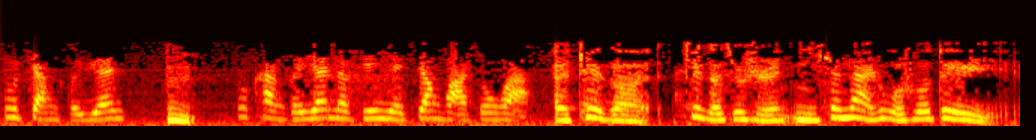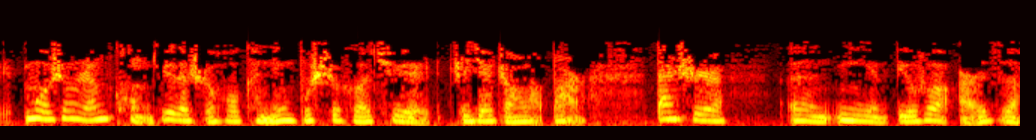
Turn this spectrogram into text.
都站可远，都看可远的跟人家讲话说话。呃，这个这个就是你现在如果说对陌生人恐惧的时候，肯定不适合去直接找老伴儿。但是，嗯，你比如说儿子。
